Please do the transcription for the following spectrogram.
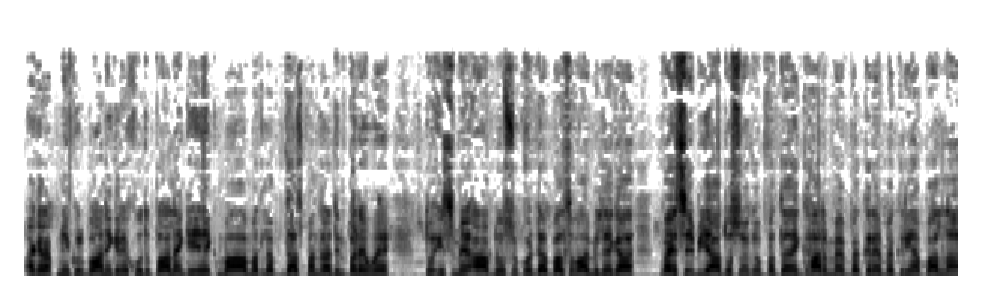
اگر اپنی قربانی کے لیے خود پالیں گے ایک ماہ مطلب دس پندرہ دن پڑے ہوئے ہیں، تو اس میں آپ دوستوں کو ڈبل ثواب ملے گا۔ ویسے بھی آپ دوستوں کو پتہ ہے، گھر میں بکرے بکریاں پالنا،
